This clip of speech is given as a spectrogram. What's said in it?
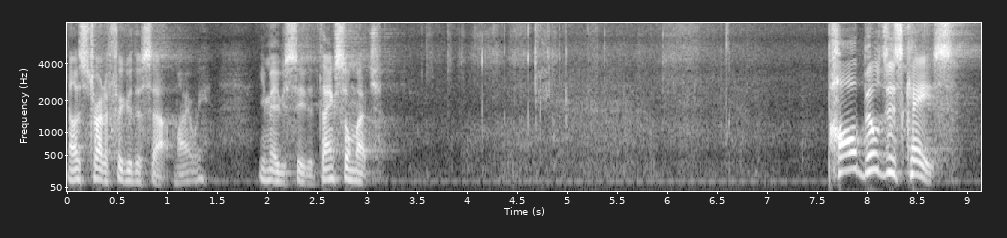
Now let's try to figure this out, might we? You may be seated. Thanks so much. Paul builds his case,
